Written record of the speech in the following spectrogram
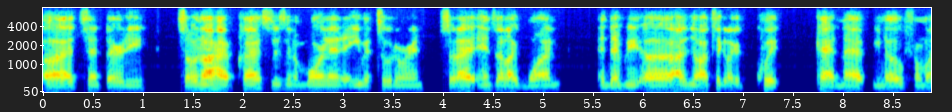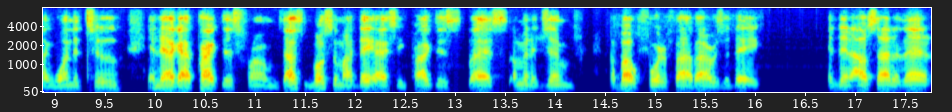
uh, at 10:30. So you know, I have classes in the morning and even tutoring. So that ends at like one, and then we, uh, I you know I take like a quick cat nap, you know, from like one to two, and then I got practice from. That's most of my day. I actually practice last. I'm in the gym about four to five hours a day. And then outside of that,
